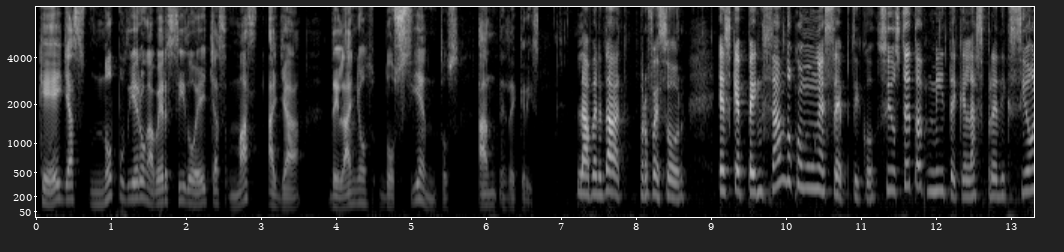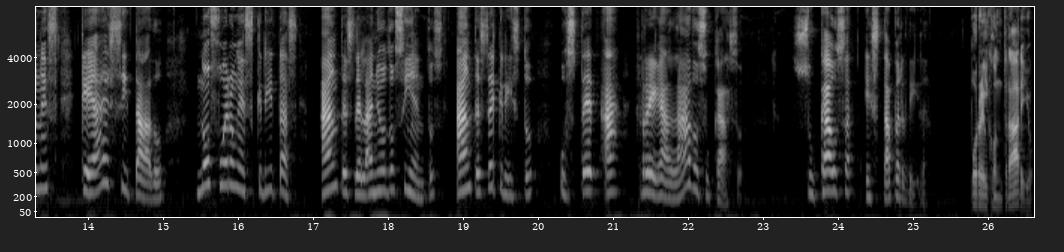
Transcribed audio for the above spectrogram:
que ellas no pudieron haber sido hechas más allá del año 200 antes de Cristo. La verdad, profesor, es que pensando como un escéptico, si usted admite que las predicciones que ha citado no fueron escritas antes del año 200, antes de Cristo, usted ha regalado su caso. Su causa está perdida. Por el contrario,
